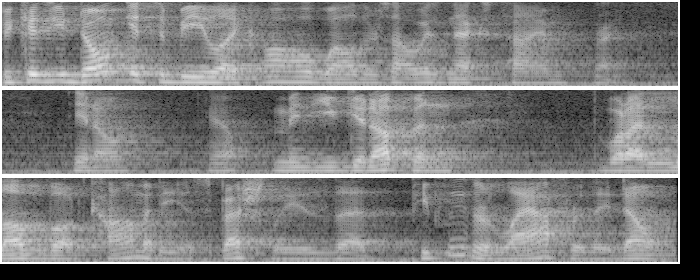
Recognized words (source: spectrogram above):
Because you don't get to be like, oh well, there's always next time. Right. You know, Yep. I mean, you get up and what I love about comedy, especially, is that people either laugh or they don't.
